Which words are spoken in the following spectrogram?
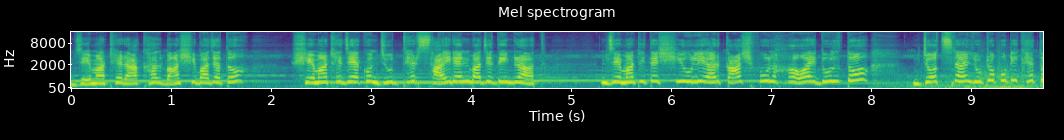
যে মাঠে রাখাল বাঁশি বাজাতো, সে মাঠে যে এখন যুদ্ধের সাইরেন বাজে দিন রাত যে মাটিতে শিউলি আর কাশফুল হাওয়ায় দুলতো, জ্যোৎস্নায় লুটোপুটি খেত,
